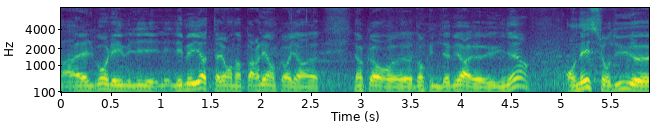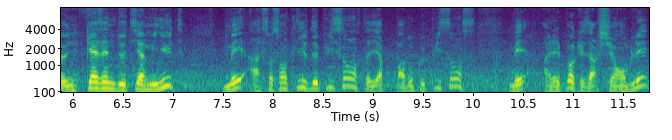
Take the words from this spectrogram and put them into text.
Ah, les, les- les meilleurs, tout à l'heure on en parlait encore il y a, il y a encore euh, donc une demi-heure, euh, une heure, on est sur du, euh, une quinzaine de tirs minute, mais à 60 livres de puissance, c'est-à-dire pas beaucoup de puissance. Mais à l'époque, les archers anglais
